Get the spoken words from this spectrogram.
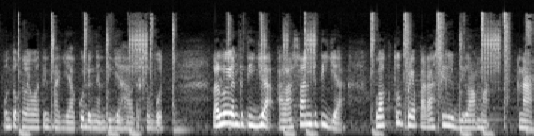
untuk ngelewatin pagi aku dengan tiga hal tersebut. Lalu yang ketiga alasan ketiga waktu preparasi lebih lama. Nah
